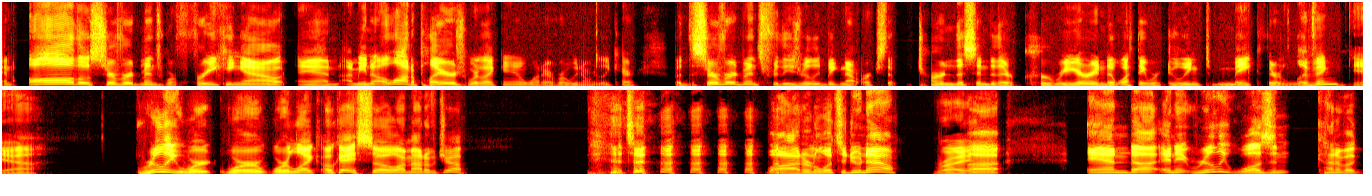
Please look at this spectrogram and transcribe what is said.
And all those server admins were freaking out. And I mean, a lot of players were like, you know, whatever, we don't really care. But the server admins for these really big networks that turned this into their career, into what they were doing to make their living, Yeah. Really were were were like, okay, so I'm out of a job. That's it. Well, I don't know what to do now. right. Uh, and uh, and it really wasn't kind of a,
